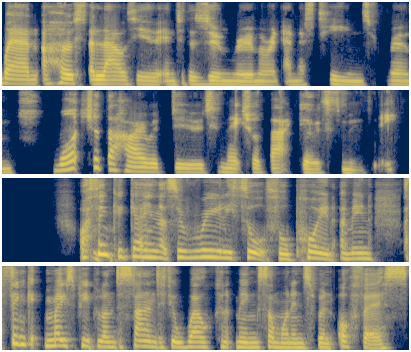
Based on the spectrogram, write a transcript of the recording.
when a host allows you into the Zoom room or an MS Teams room, what should the hirer do to make sure that goes smoothly? I think, again, that's a really thoughtful point. I mean, I think most people understand if you're welcoming someone into an office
